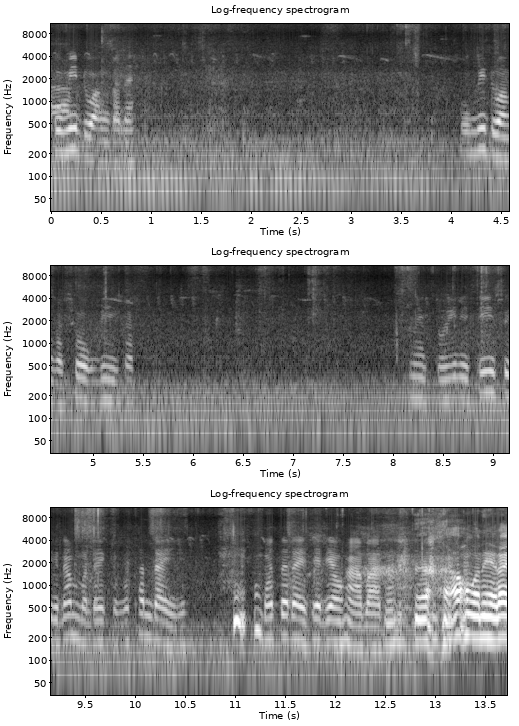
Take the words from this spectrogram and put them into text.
ผู้มีดวงก็ได้ผู้มีดวงก็โชคดีครับแม่ตุ้ยนี่ที่ซื้อน้ำมาได้ก็ว่าท่านใดอยู่ ว่าแต่ใดเสียเดียวหาบาทนะเอาวันนี้ได้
